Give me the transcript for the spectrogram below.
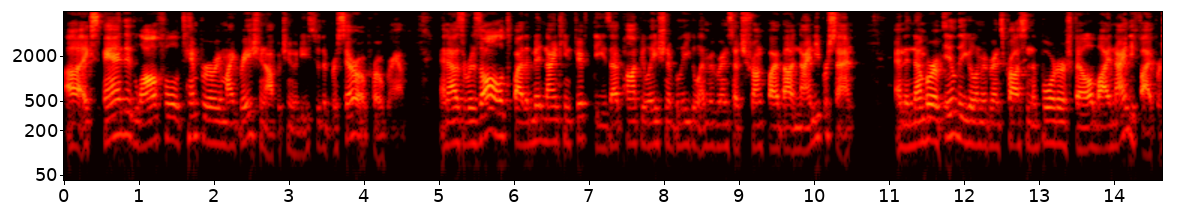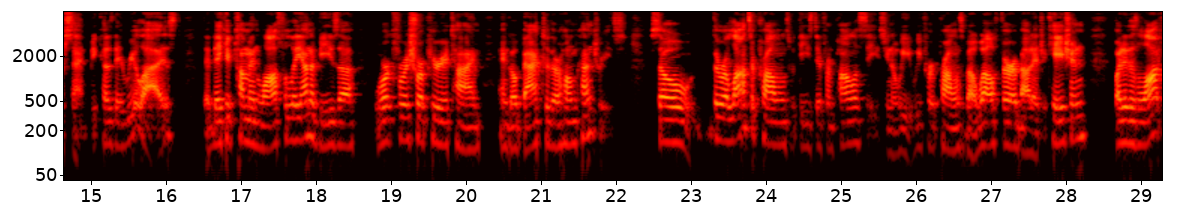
uh, expanded lawful temporary migration opportunities through the Bracero program. And as a result, by the mid 1950s, that population of illegal immigrants had shrunk by about 90%, and the number of illegal immigrants crossing the border fell by 95% because they realized that they could come in lawfully on a visa, work for a short period of time, and go back to their home countries. So there are lots of problems with these different policies. You know, we, we've heard problems about welfare, about education, but it is a lot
